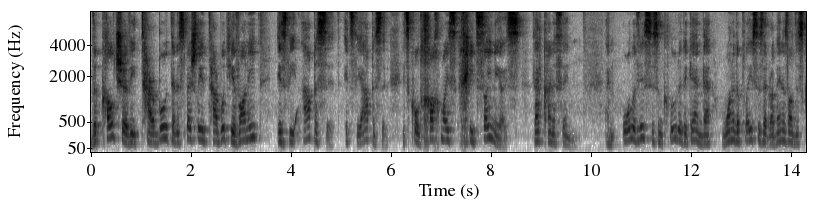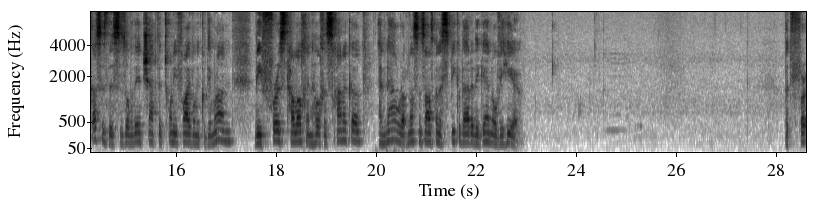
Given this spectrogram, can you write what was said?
the culture, the tarbut, and especially tarbut Yevoni, is the opposite. It's the opposite. It's called chochmais chitzonios, that kind of thing. And all of this is included again. That one of the places that Rabbeinu Zal discusses this is over there, chapter twenty-five in Likutei Moharan, the first halach in Hilchas Chanukah, and now Rab Nosson Zal is going to speak about it again over here. But for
